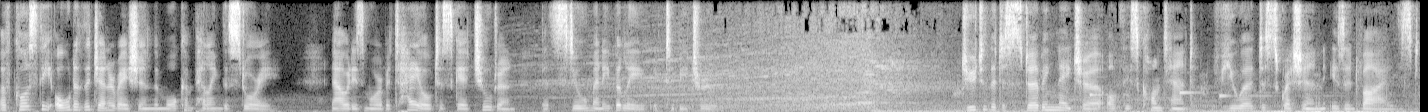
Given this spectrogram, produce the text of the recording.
Of course, the older the generation, the more compelling the story. Now it is more of a tale to scare children, but still many believe it to be true. Due to the disturbing nature of this content, viewer discretion is advised.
